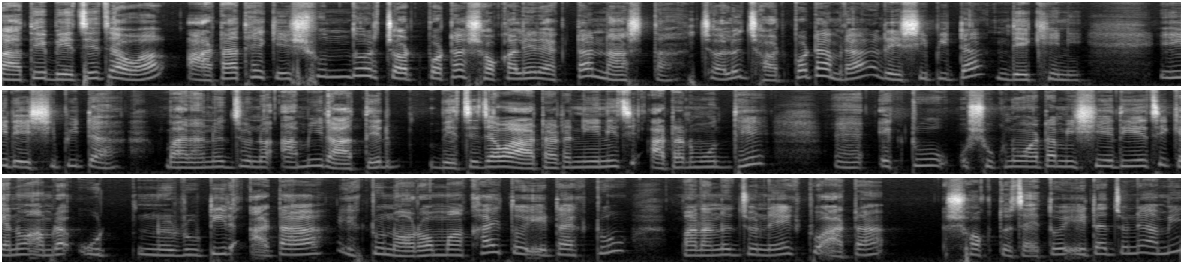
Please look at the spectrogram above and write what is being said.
রাতে বেঁচে যাওয়া আটা থেকে সুন্দর চটপটা সকালের একটা নাস্তা। চলো ঝটপট আমরা রেসিপিটা দেখে নিই এই রেসিপিটা বানানোর জন্য আমি রাতের বেঁচে যাওয়া আটাটা নিয়ে নিয়েছি। আটার মধ্যে একটু শুকনো আটা মিশিয়ে দিয়েছি। কেন আমরা রুটির আটা একটু নরম মাখাই তো এটা একটু বানানোর জন্য একটু আটা শক্ত চাই। তো এটার জন্য আমি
